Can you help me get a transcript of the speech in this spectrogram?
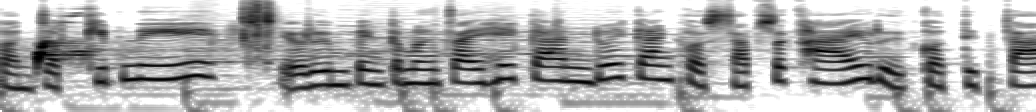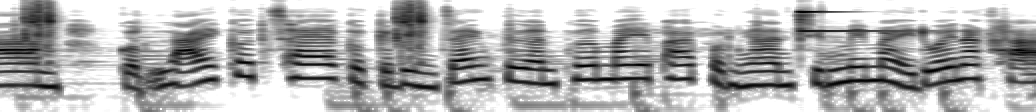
ก่อนจบคลิปนี้อย่าลืมเป็นกำลังใจให้กันด้วยการกด Subscribe หรือกดติดตาม กดไลค์กดแชร์ กดกระดิ่งแจ้งเตือน เพื่อไม่ให้พลาดผลงานชิ้นใหม่ ๆ ด้วยนะคะ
